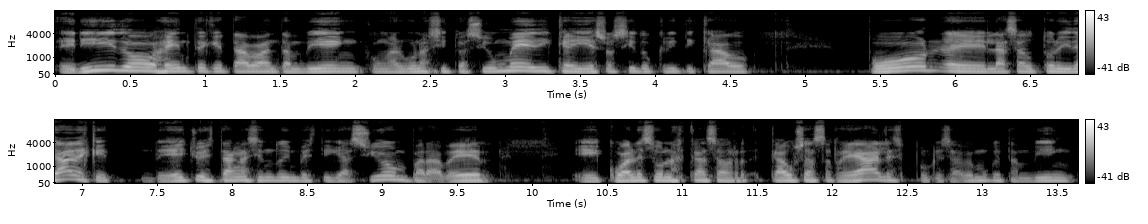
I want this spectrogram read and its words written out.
heridos, gente que estaban también con alguna situación médica y eso ha sido criticado por eh, las autoridades que de hecho están haciendo investigación para ver eh, cuáles son las causas, causas reales, porque sabemos que también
